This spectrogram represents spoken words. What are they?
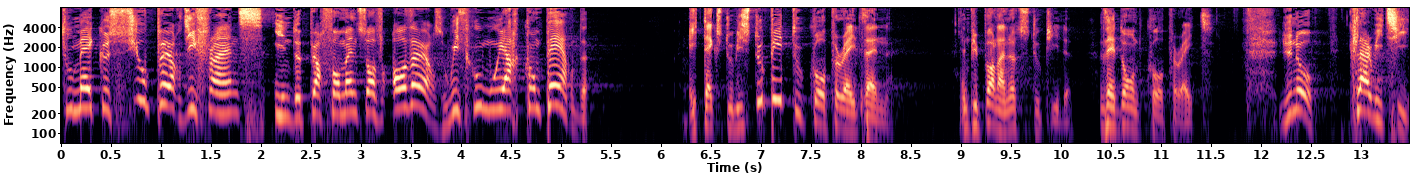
To make a super difference in the performance of others with whom we are compared. It takes to be stupid to cooperate then. And people are not stupid they don't cooperate. You know, clarity,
